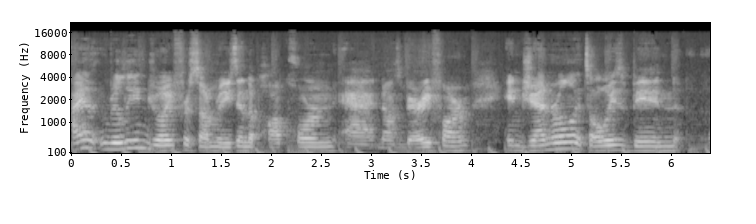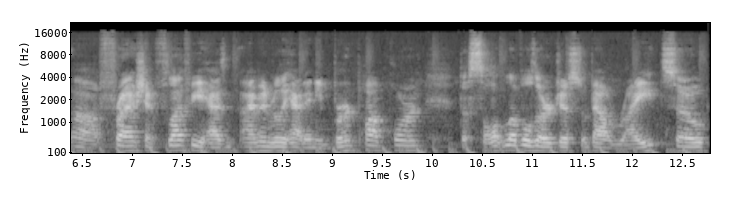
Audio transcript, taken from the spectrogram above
I really enjoy, for some reason, the popcorn at Knott's Berry Farm. In general, it's always been uh, fresh and fluffy. It has I haven't really had any burnt popcorn. The salt levels are just about right. So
